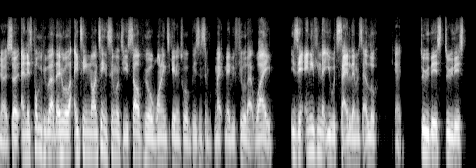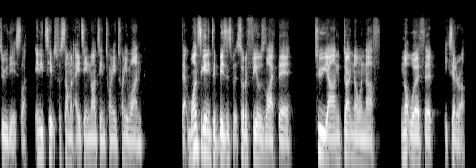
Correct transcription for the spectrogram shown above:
know, so and there's probably people out there who are like 18, 19, similar to yourself, who are wanting to get into a business and may, maybe feel that way. Is there anything that you would say to them and say, look, you know, do this, do this, do this? Like any tips for someone 18, 19, 20, 21 that wants to get into business but sort of feels like they're too young, don't know enough, not worth it, etc.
